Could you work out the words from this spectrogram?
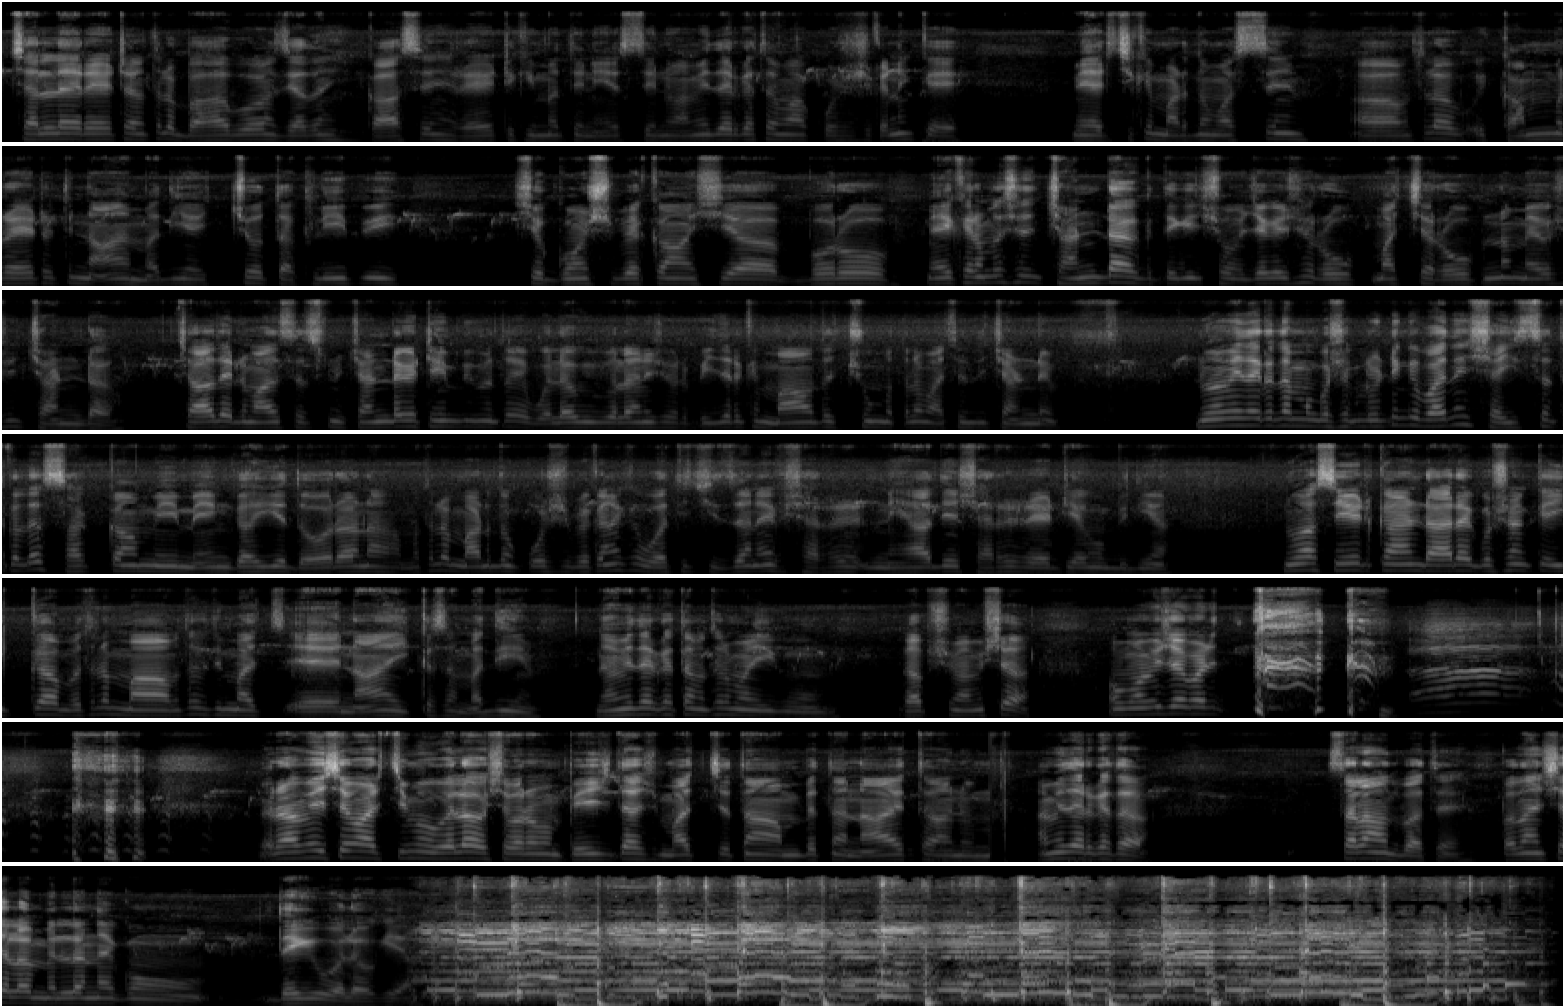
चल रहे रेट मतलब बहा बुआ ज़्यादा कासे रेट कीमत नहीं इससे हम इधर का था मैं कोशिश करें कि मैं अर्ची के मर्दों मस्से मतलब कम रेट होती ना मदिया इच्छो तकलीफ ही शो गोश बेका शिया बोरो। मैं कर मतलब चंडा देखी शो जगह रोप मच्छा रोप ना मैं शो चंडा। चादे माल सिस्टम चंडा के टीम भी मतलब बोला भी बोला नहीं पीजर के माँ मतलब छू मतलब मच्छा दी चंडे। नु हमें देखते हम गोश लूटिंग के बाद शहीसत कल सक कम ये महँगा ये दौरा ना मतलब मर्दों कोशिश बेका ना कि वही चीज़ा ना शरीर निहा दिया शरीर रेट या बिदियाँ नुआ सेट कान डारे गुशन के इक्का मतलब मा मतलब ना इक्का सा मदी नमी दर कहता मतलब मई गपश ममिशा ओ ममिशा रमेश मर्ची में वेला शवर में पेज दाश मच ता अंबे ता ना था, अनु अमी दर कहता सलामत बात है। पता इंशाल्लाह मिलने को देगी बोलो गया।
